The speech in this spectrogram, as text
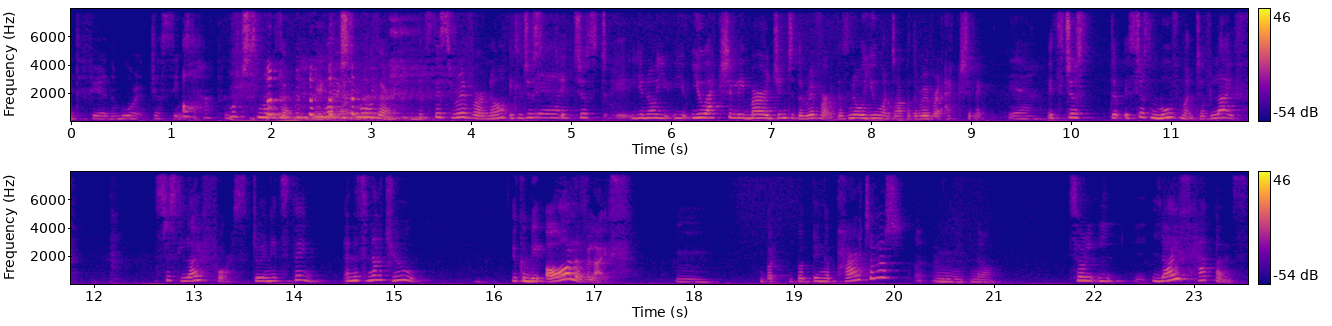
interfere, the more it just seems to Oh, happen. much smoother, much smoother. It's this river, no? It'll just, Yeah. it just, you know, you, you- actually merge into the river. There's no you on top of the river, actually. Yeah. It's just, the- it's just movement of life. It's just life force doing its thing, and it's not you. You can be all of life, Hmm. but but being a part of it, mm, no. So l- life happens.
